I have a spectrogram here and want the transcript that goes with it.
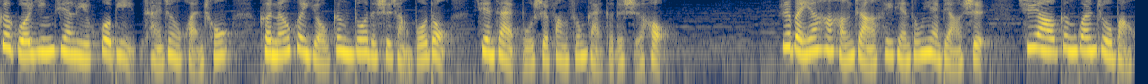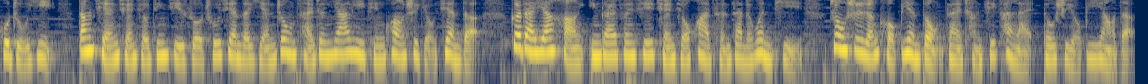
各国应建立货币财政缓冲，可能会有更多的市场波动，现在不是放松改革的时候。日本央行行长黑田东彦表示，需要更关注保护主义。当前全球经济所出现的严重财政压力情况是有限的，各大央行应该分析全球化存在的问题，重视人口变动，在长期看来都是有必要的。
